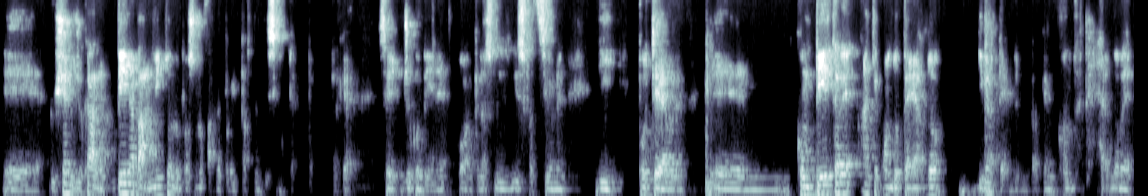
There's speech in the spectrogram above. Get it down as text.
eh, riuscendo a giocare bene a badminton lo possono fare poi per tantissimo tempo. Perché se gioco bene ho anche la soddisfazione di poter ehm, competere anche quando perdo, divertendomi, perché un conto è perdere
